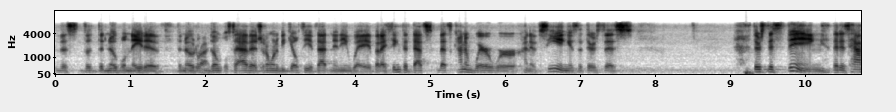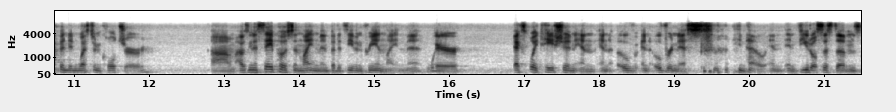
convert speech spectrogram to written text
this the, the noble native, the noble, right. noble savage. I don't want to be guilty of that in any way, but I think that that's that's kind of where we're kind of seeing is that there's this there's this thing that has happened in Western culture. Um, I was going to say post enlightenment, but it's even pre enlightenment, where exploitation and and over and overness, you know, and, and feudal systems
